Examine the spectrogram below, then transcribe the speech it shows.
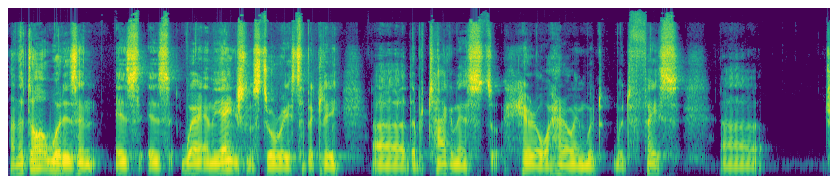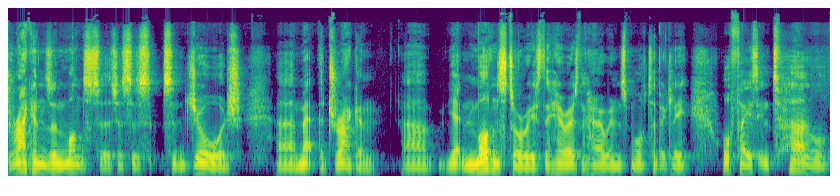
And the dark wood is in, is is where in the ancient stories typically uh, the protagonist, hero or heroine would would face uh, dragons and monsters, just as St George uh, met the dragon. Uh, yet in modern stories, the heroes and heroines more typically will face internal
